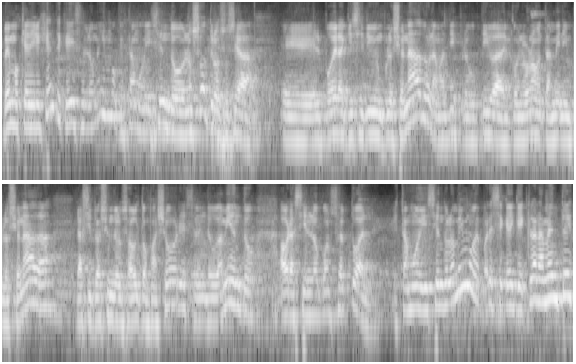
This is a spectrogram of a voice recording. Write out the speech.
Vemos que hay dirigentes que dicen lo mismo que estamos diciendo nosotros, o sea, eh, el poder adquisitivo implosionado, la matriz productiva del conurbano también implosionada, la situación de los adultos mayores, el endeudamiento. Ahora, si en lo conceptual estamos diciendo lo mismo, me parece que hay que claramente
